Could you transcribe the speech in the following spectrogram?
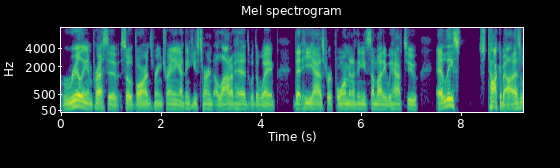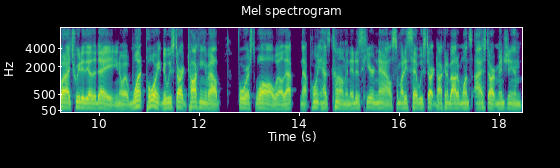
really impressive so far in spring training. I think he's turned a lot of heads with the way that he has performed. And I think he's somebody we have to at least talk about. That's what I tweeted the other day. You know, at what point do we start talking about Forrest Wall. Well, that that point has come and it is here now. Somebody said we start talking about him once I start mentioning him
